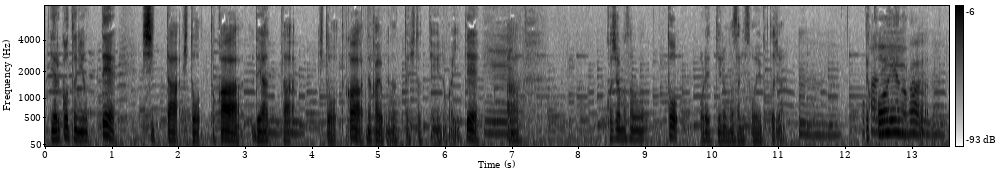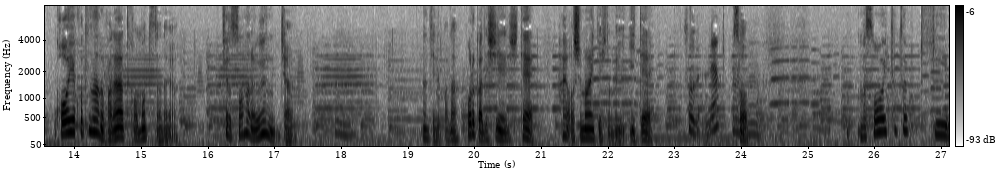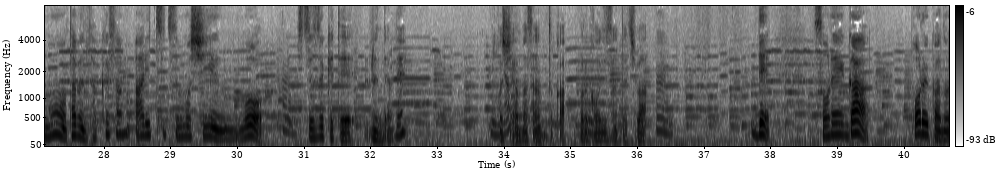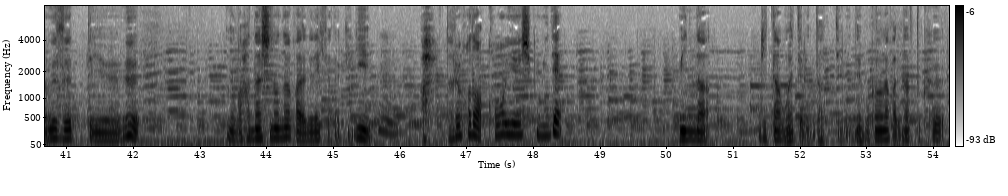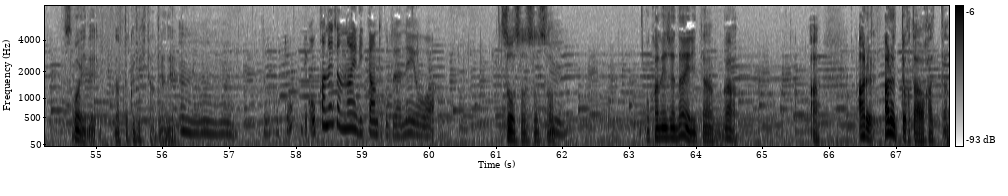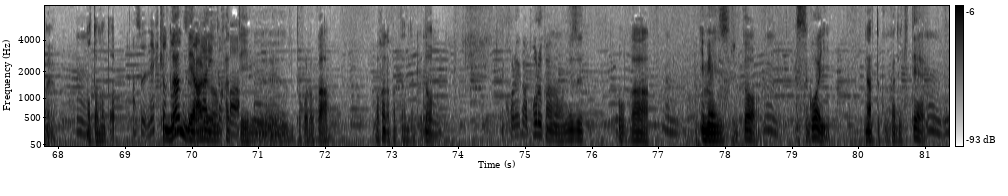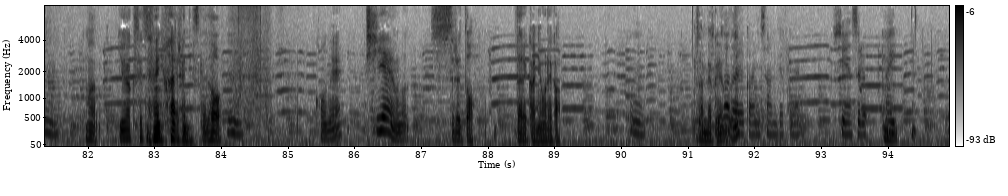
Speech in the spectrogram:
うやることによって知った人とか出会った人とか仲良くなった人っていうのがいて、あ小山さんと俺っていうのはまさにそういうことじゃん。うんうんうん。でこういうのがうんうん。こういうことなのかなとか思ってたのよ。けどそんなの運じゃん。なんていうのかな。ポルカで支援してはいおしまいって人もいいて、そうだよね。そう。んまあ、そういった時も多分たくさんありつつも支援をうん。し続けてるんだよね。みんな？越山さんとかポルカおじさんたちは。うん。でそれがポルカの渦っていうのが話の中で出てきた時にうん。あなるほど。こういう仕組みでみんなリターンを得てるんだっていうね僕の中で納得すごいね納得できたんだよね。うんうんうん。どういうこと？でお金じゃないリターンってことだよね要は。そうそうそうそう、んお金じゃないリターンがああるあるってことは分かったのよ。うん。もともとあそうだねなんであるのかっていうところが分かんなかったんだけど、うん。でこれがポルカの渦をがうイメージするとすごい納得ができてうんうん。まあようやく説明に入るんですけどうん。こうね支援をすると誰かに俺が。うん。300円をね。が誰かに300円支援する、うん。はい。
